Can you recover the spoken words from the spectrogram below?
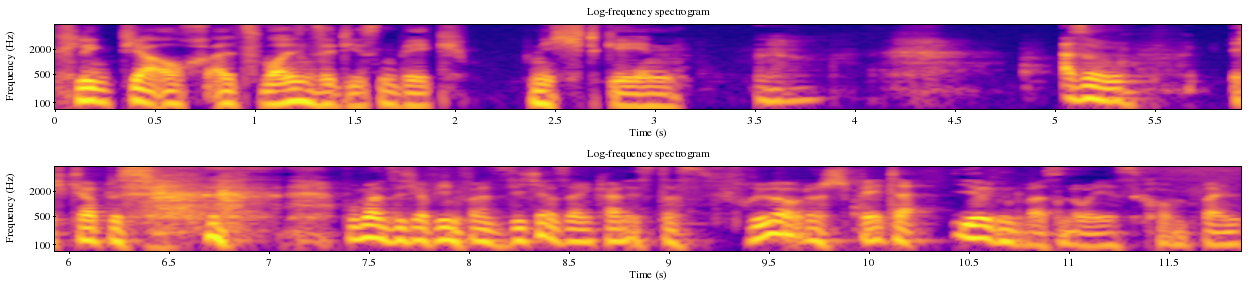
klingt ja auch, als wollen sie diesen Weg nicht gehen. Also ich glaube, das, wo man sich auf jeden Fall sicher sein kann, ist, dass früher oder später irgendwas Neues kommt, weil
